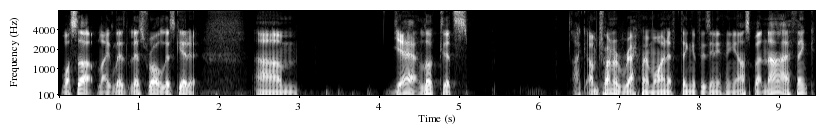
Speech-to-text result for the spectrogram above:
what's up? Like let let's roll, let's get it. Um, yeah, look, that's. I, I'm trying to rack my mind and think if there's anything else, but nah, I think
